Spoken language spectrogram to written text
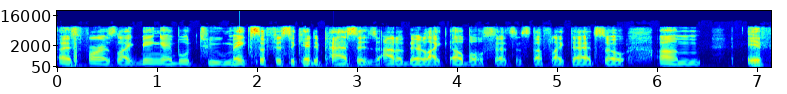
as far as like being able to make sophisticated passes out of their like elbow sets and stuff like that. So um, if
